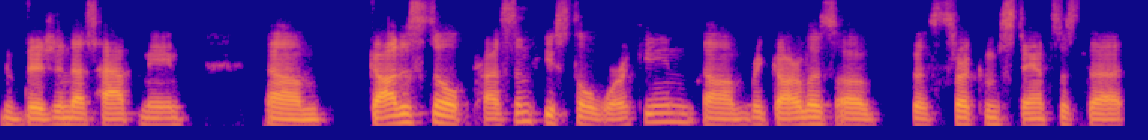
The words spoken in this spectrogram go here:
division that's happening um, god is still present. He's still working um, regardless of the circumstances that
